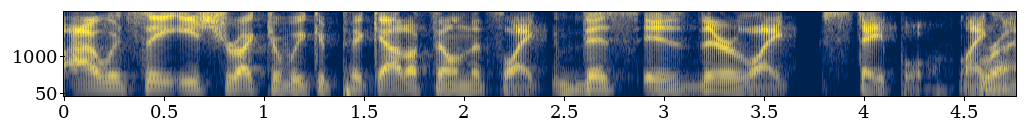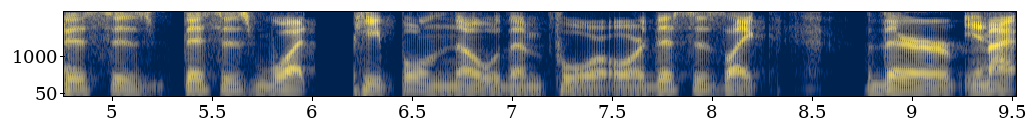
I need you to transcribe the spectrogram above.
I would say each director we could pick out a film that's like this is their like staple, like Right. this is this is what people know them for, or this is like their Yeah. ma-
